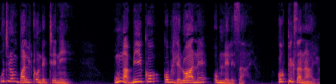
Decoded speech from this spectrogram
uthi lo mbhalo liqonde kutheni ungabikho kobudlelwane obunelisayo ngokuphikisanayo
